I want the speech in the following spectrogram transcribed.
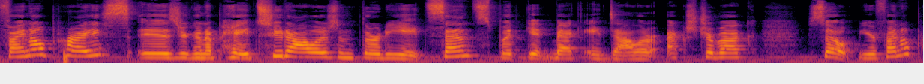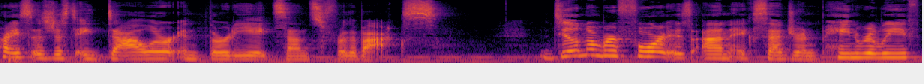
Final price is you're going to pay $2.38, but get back a dollar extra buck. So your final price is just a dollar and 38 cents for the box. Deal number four is on Excedrin Pain Relief.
